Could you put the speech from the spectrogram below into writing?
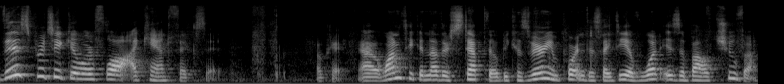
this particular flaw, I can't fix it. Okay, I want to take another step though, because very important this idea of what is a Baal Tshuva.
